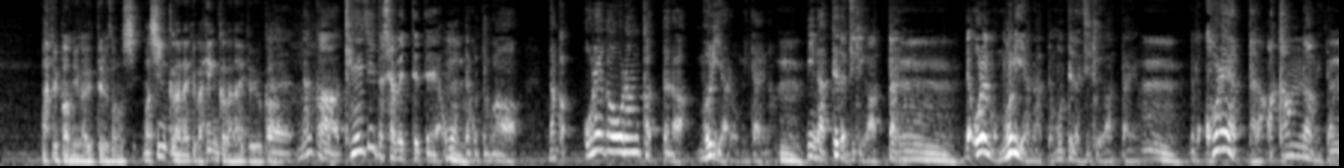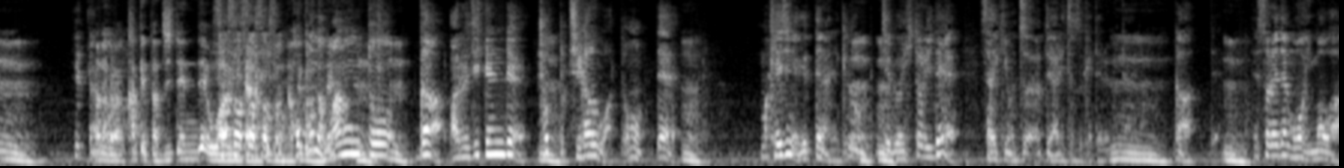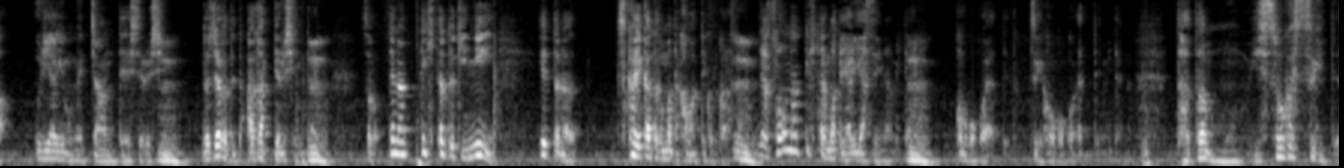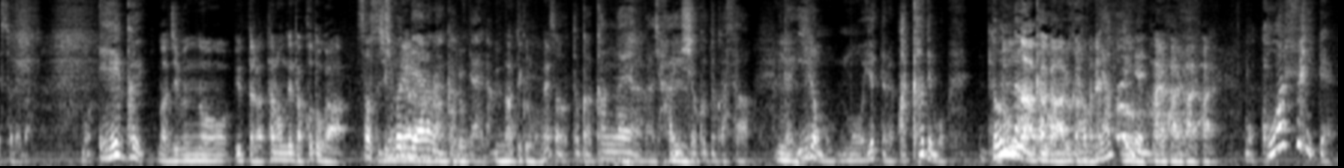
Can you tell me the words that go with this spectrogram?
パミュパミュが言ってるそのし、まあ、進化がないというか変化がないというか、えーなんか KG と喋ってて思ったことが、なんか俺がおらんかったら無理やろみたいな、うん。になってた時期があったんうよ、ん。で俺も無理やなって思ってた時期があったんよ、うん。でもこれやったらあかんなみうたいな、ん。言ったらまあだからかけた時点で終わるみたいなことになっここのてくるもんね。マウントうんがある時点でちょっと違うわって思って、うん。まあ刑事には言ってないねん。けど、自分一人で最近はずーっとやり続けてるうみたいな、ん。があって。うん。でそれでも今は売り上げもめっちゃ安定してるし、うん。どちらかというと上がってるしみたいな、そう。ってなってきた時に言ったら使い方がまた変わってくるからさ、うん。じゃあそうなってきたらまたやりやすいなみたいな、うん。こうこうこうやってと。次こうこうこうやってみたいな。ただもう忙しすぎてそれがもうえぐい。まあ自分の言ったら頼んでたことがそうそう自分でやらなあかんみたいな。なってくるもんね。そうとか考えやなあかんし配色とかさ、うん。だから色ももう言ったら赤でもどんな赤があるかとかね。ややばいねんうん。はいはいはいはもう怖すぎて。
